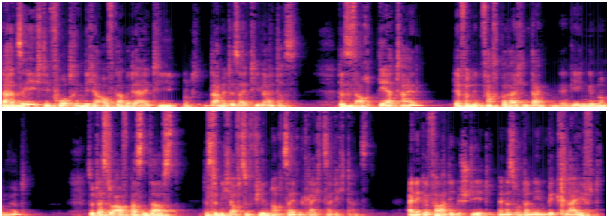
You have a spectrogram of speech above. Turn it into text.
Darin sehe ich die vordringliche Aufgabe der IT und damit des IT-Leiters. Das ist auch der Teil, der von den Fachbereichen dankend entgegengenommen wird, sodass du aufpassen darfst, dass du nicht auf zu vielen Hochzeiten gleichzeitig tanzt. Eine Gefahr, die besteht, wenn das Unternehmen begreift,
